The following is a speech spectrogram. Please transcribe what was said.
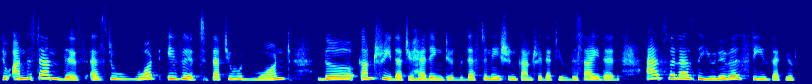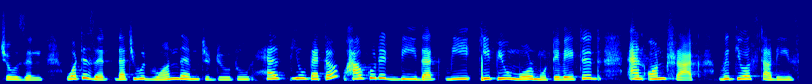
to understand this as to what is it that you would want the country that you're heading to the destination country that you've decided as well as the universities that you've chosen. What is it that you would want them to do to help you better? How could it be that we keep you more motivated and on track with your studies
